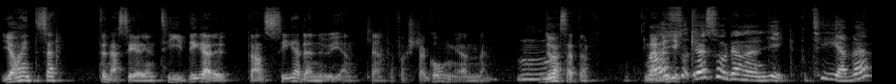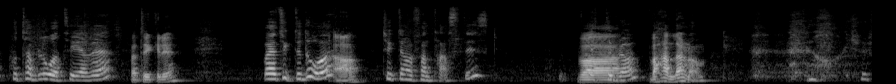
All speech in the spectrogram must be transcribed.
Jag har inte sett den här serien tidigare utan ser den nu egentligen för första gången. Du har sett den Ja, jag, så, jag såg den när den gick. På TV, på tablå-TV. Vad tycker du? Vad jag tyckte då? Ja. Tyckte den var fantastisk. Vad, Jättebra. vad handlar den om? Gud.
